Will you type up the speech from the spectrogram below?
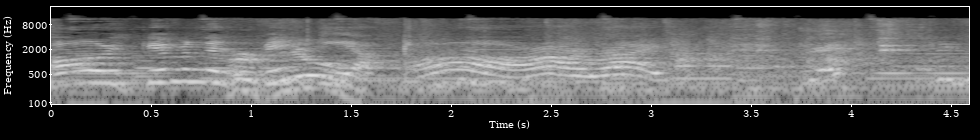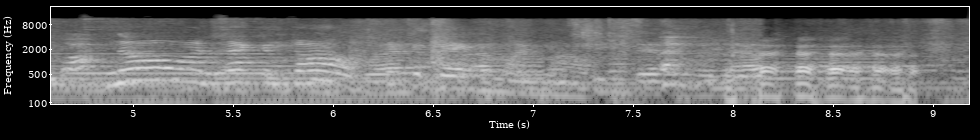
Oh, he's giving the pinky up. Oh, all right. No, on second thought, stick a bag in my mouth.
